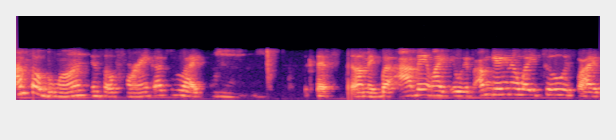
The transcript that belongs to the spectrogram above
I'm so blunt and so frank. I just like. Mm that stomach. But I mean, like, if I'm gaining weight too, it's like,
